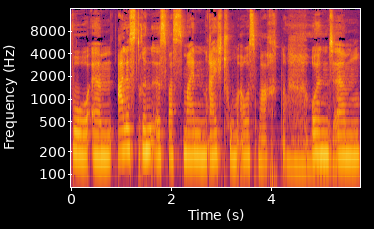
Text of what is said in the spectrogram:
wo ähm, alles drin ist, was meinen Reichtum ausmacht. Oh. Und ähm,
